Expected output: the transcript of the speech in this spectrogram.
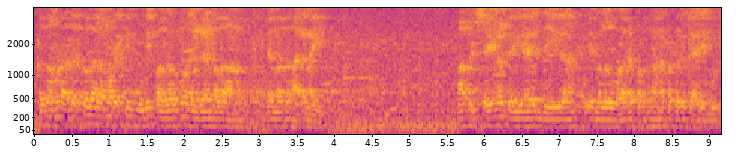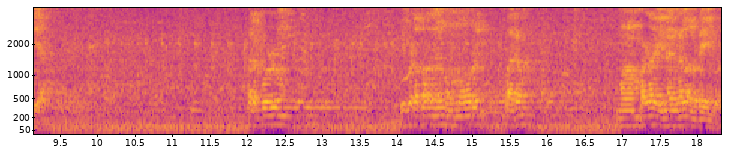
അത് നമ്മുടെ അടുത്ത തലമുറയ്ക്ക് കൂടി പകർന്നു നൽകേണ്ടതാണ് എന്ന ധാരണയിൽ. ആ വിഷയങ്ങൾ കൈകാര്യം ചെയ്യുക എന്നുള്ളത് വളരെ പ്രധാനപ്പെട്ട ഒരു കാര്യം കൂടിയാണ്. പലപ്പോഴും ഇവിടെ പറഞ്ഞ മുന്നൂറിൽ പരം മാമ്പഴ ഇനങ്ങൾ അവിടെയുണ്ട്.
